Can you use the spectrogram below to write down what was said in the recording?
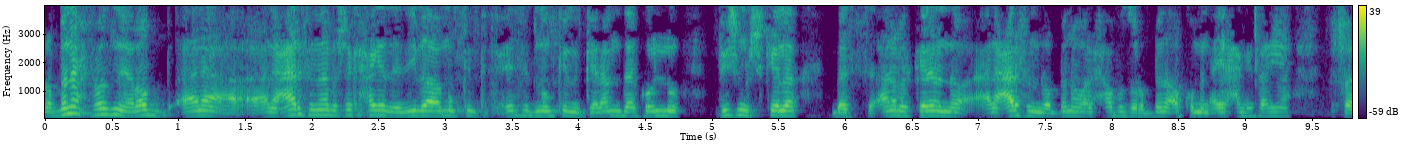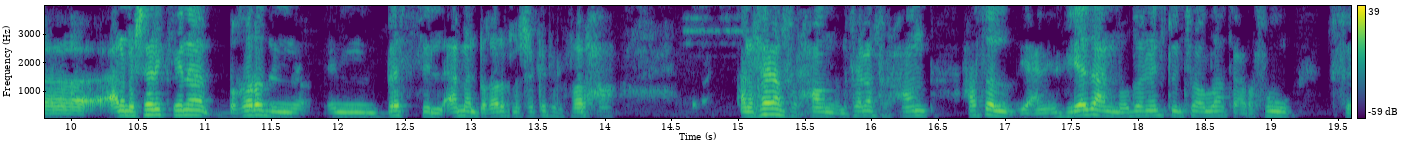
ربنا يحفظني يا رب. أنا أنا عارف إن أنا بشارك حاجة زي دي بقى ممكن تتحسد ممكن الكلام ده كله مفيش مشكلة. بس أنا بتكلم ان أنا عارف إن ربنا هو الحافظ وربنا أقوى من أي حاجة تانية. فأنا بشارك هنا بغرض إن إن بس الأمل بغرض مشاركة الفرحة. أنا فعلا فرحان أنا فعلا فرحان. حصل يعني زيادة عن الموضوع اللي أنتوا إن شاء الله هتعرفوه في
